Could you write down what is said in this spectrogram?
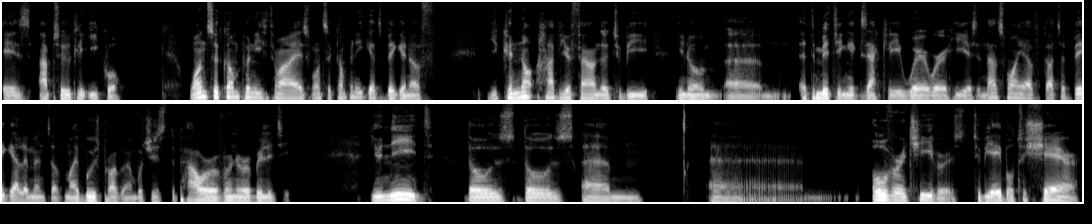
is absolutely equal. Once a company thrives once a company gets big enough you cannot have your founder to be you know um, admitting exactly where where he is. And that's why i've got a big element of my boost program which is the power of vulnerability. You need those those um, uh, overachievers to be able to share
